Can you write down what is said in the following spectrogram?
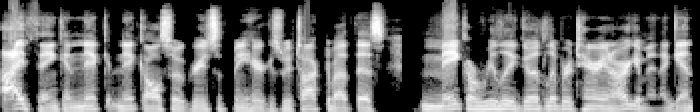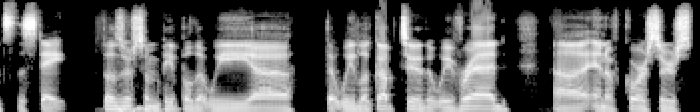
I think, and Nick Nick also agrees with me here because we've talked about this, make a really good libertarian argument against the state. Those are some people that we uh, that we look up to, that we've read, uh, and of course, there's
